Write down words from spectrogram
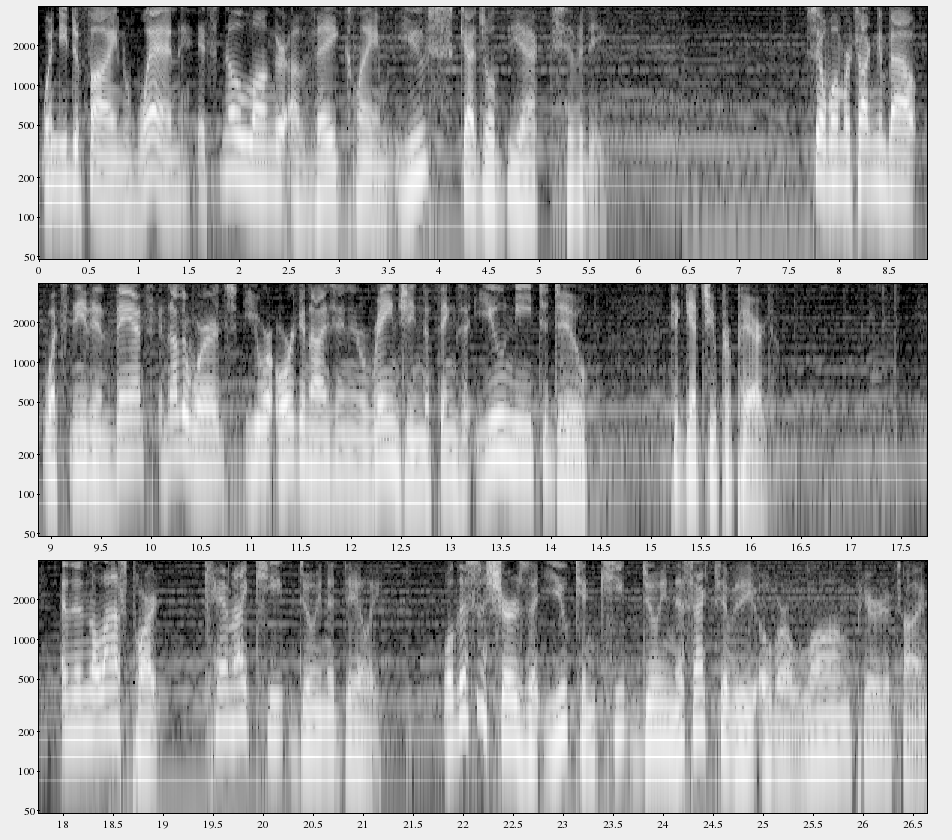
When you define when, it's no longer a vague claim. You've scheduled the activity. So, when we're talking about what's needed in advance, in other words, you are organizing and arranging the things that you need to do to get you prepared. And then the last part can I keep doing it daily? Well, this ensures that you can keep doing this activity over a long period of time.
